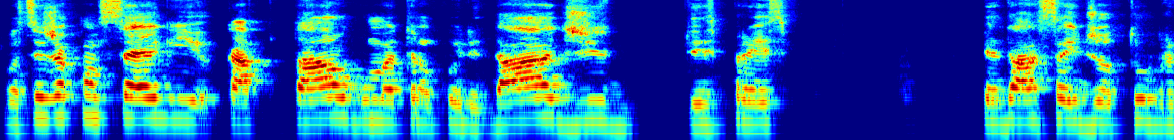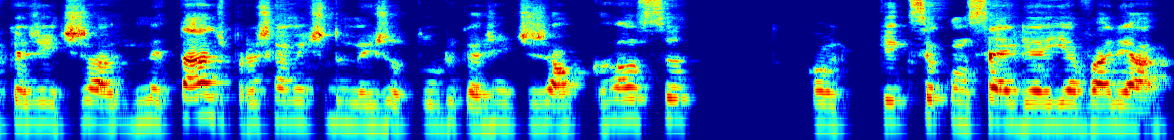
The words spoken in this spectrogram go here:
Você já consegue captar alguma tranquilidade para esse pedaço aí de outubro que a gente já metade praticamente do mês de outubro que a gente já alcança? O que, que você consegue aí avaliar?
